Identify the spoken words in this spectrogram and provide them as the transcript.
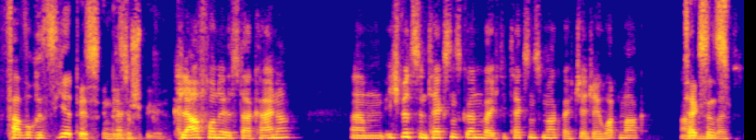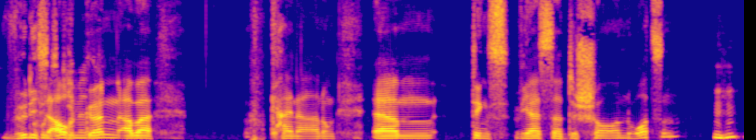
favorisiert ist in diesem Also, Spiel. Klar, vorne ist da keiner. Ähm, ich würde es den Texans gönnen, weil ich die Texans mag, weil ich JJ Watt mag. Ähm, Texans weil's würde ich es auch gönnen, aber keine Ahnung. Ähm, Dings, wie heißt er? Deshaun Watson? Mhm.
